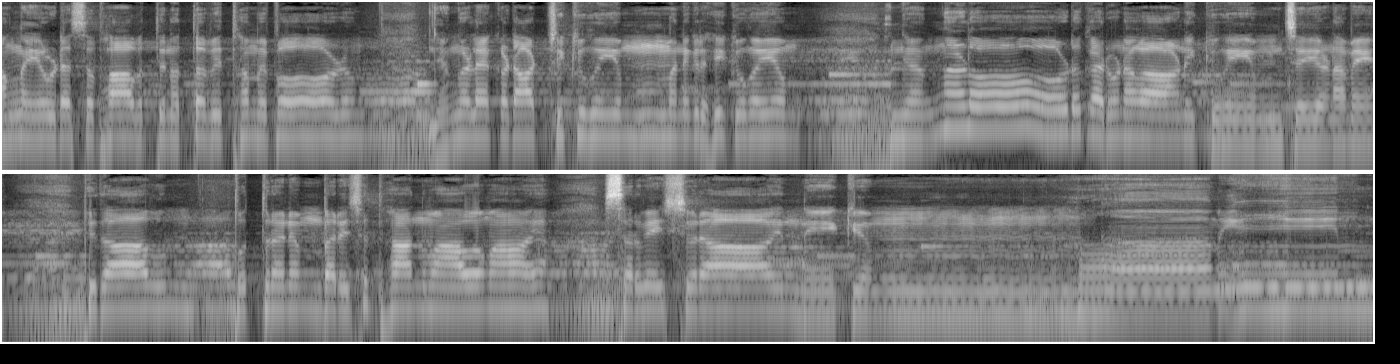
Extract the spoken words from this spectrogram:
അങ്ങയുടെ സ്വഭാവത്തിനൊത്ത വിധം എപ്പോഴും ഞങ്ങളെ കടാക്ഷിക്കുകയും അനുഗ്രഹിക്കുകയും ഞങ്ങളോട് കരുണ കാണിക്കുകയും ചെയ്യണമേ. പിതാവും പുത്രനും പരിശുദ്ധാത്മാവുമായ സർവേശ്വരായി നീക്കും. ആമേൻ.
